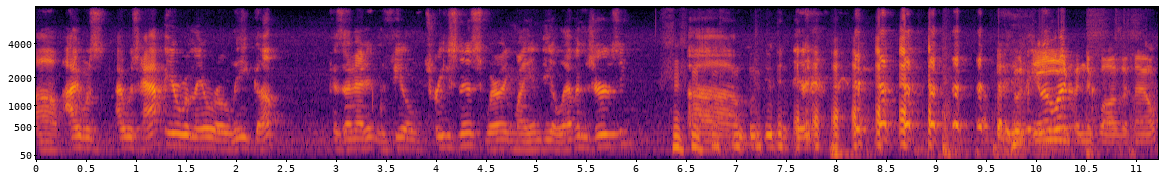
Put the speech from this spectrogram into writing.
Um, I was I was happier when they were a league up because then I didn't feel treasonous wearing my Indy 11 jersey. Um, I've got to go You know deep in the closet now.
